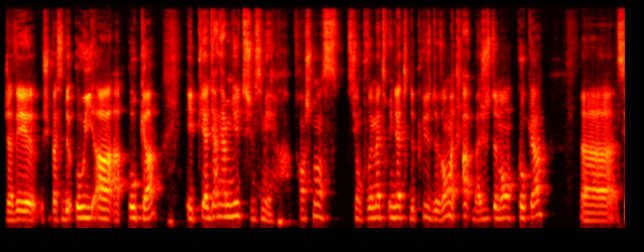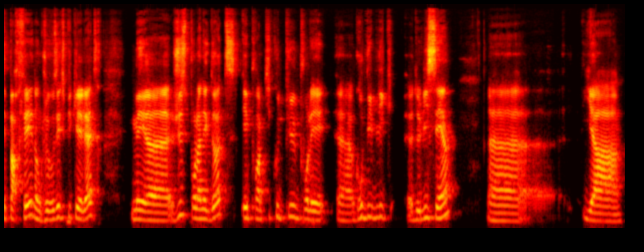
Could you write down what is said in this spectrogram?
J'avais, je suis passé de OIA à OK. Et puis à dernière minute, je me suis dit, mais franchement, si on pouvait mettre une lettre de plus devant, ah, bah justement, Coca, c'est parfait. Donc je vais vous expliquer les lettres. Mais juste pour l'anecdote et pour un petit coup de pub pour les groupes bibliques de lycéens, il y a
